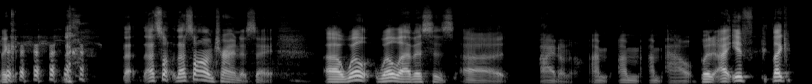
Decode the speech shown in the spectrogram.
Like that, that's all, that's all I'm trying to say. Uh, Will Will Levis is uh, I don't know. I'm I'm I'm out. But I, if like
